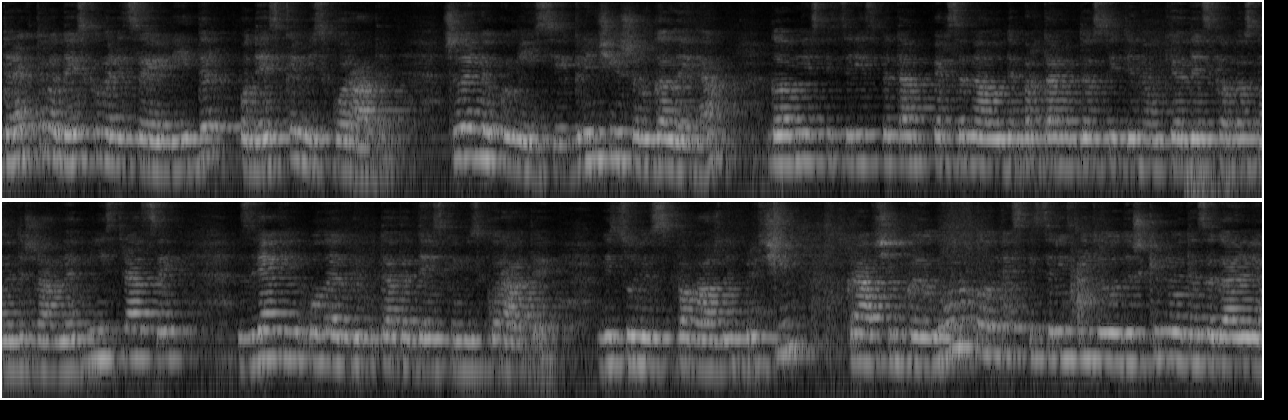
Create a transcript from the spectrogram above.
директор Одеського ліцею Лідер Одеської міської ради. Члени комісії Гринчишин Галина, головний спеціаліст питань персоналу Департаменту освіти і науки Одеської обласної державної адміністрації, Звягін Олег, депутат Одеської міської ради, відсутній з поважних причин, Кравченко Ілона, головний спеціаліст відділу дошкільної та загальної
